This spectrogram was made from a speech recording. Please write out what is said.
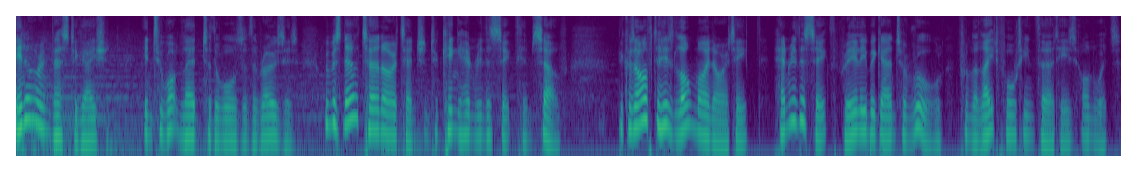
In our investigation into what led to the Wars of the Roses, we must now turn our attention to King Henry VI himself, because after his long minority, Henry VI really began to rule from the late 1430s onwards.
